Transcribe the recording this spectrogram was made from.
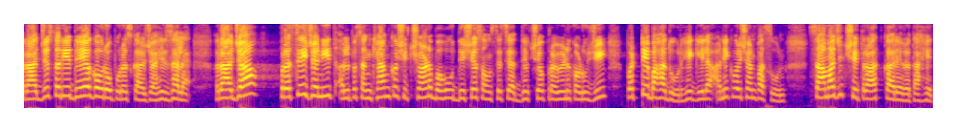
राज्यस्तरीय ध्येय गौरव पुरस्कार जाहीर झालाय. राजा प्रसेजनित अल्पसंख्याक शिक्षण बहुउद्देशीय संस्थेचे अध्यक्ष प्रवीण कडूजी पट्टे बहादूर हे गेल्या अनेक वर्षांपासून सामाजिक क्षेत्रात कार्यरत आहेत.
